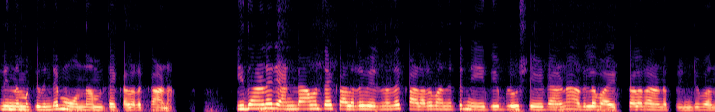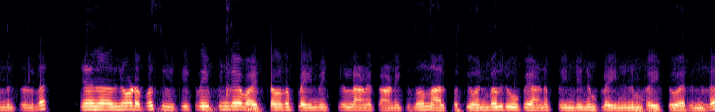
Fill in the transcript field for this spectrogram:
ഇനി നമുക്കിതിന്റെ മൂന്നാമത്തെ കളർ കാണാം. ഇതാണ് രണ്ടാമത്തെ കളർ വരുന്നത്. കളർ വന്നിട്ട് നേവി ബ്ലൂ ആണ്. അതിൽ വൈറ്റ് കളറാണ് പ്രിന്റ് വന്നിട്ടുള്ളത്. ഞാൻ അതിനോടൊപ്പം സിൽക്കി ക്രേപ്പിന്റെ വൈറ്റ് കളർ പ്ലെയിൻ മെറ്റീരിയൽ ആണ് കാണിക്കുന്നത്. നാൽപ്പത്തി ഒൻപത് രൂപയാണ് പ്രിന്റിനും പ്ലെയിനിനും റേറ്റ് വരുന്നത്.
